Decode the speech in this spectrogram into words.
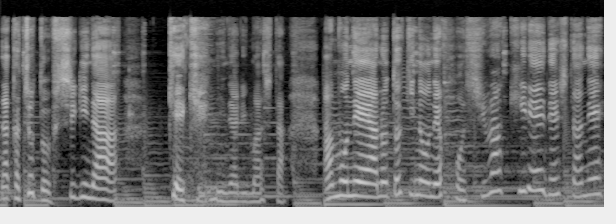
なんかちょっと不思議な経験になりました。あ、もうね、あの時のね、星は綺麗でしたね。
